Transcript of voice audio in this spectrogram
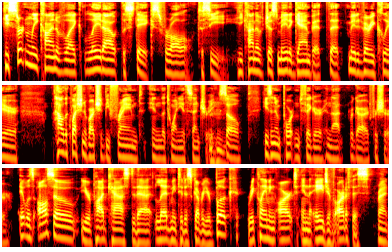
he certainly kind of like laid out the stakes for all to see. He kind of just made a gambit that made it very clear how the question of art should be framed in the 20th century. Mm-hmm. So he's an important figure in that regard for sure. It was also your podcast that led me to discover your book, Reclaiming Art in the Age of Artifice. Right.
